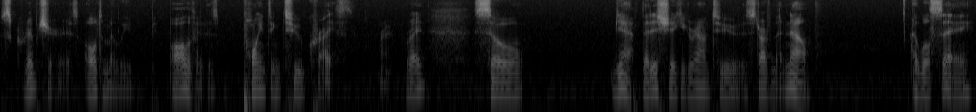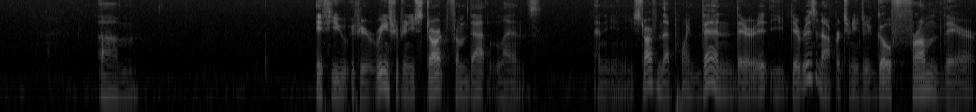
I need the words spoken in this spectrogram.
Scripture is ultimately all of it is pointing to Christ, Right. right? So yeah, that is shaky ground to start from that. Now, I will say, um, if you if you're reading scripture and you start from that lens, and you start from that point, then there is, there is an opportunity to go from there,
